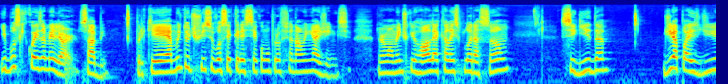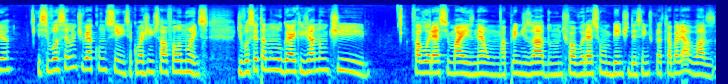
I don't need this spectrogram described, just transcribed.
e busque coisa melhor, sabe? Porque é muito difícil você crescer como profissional em agência. Normalmente o que rola é aquela exploração seguida, dia após dia. E se você não tiver consciência, como a gente estava falando antes, de você estar tá num lugar que já não te favorece mais, né, um aprendizado, não te favorece um ambiente decente para trabalhar, vaza.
